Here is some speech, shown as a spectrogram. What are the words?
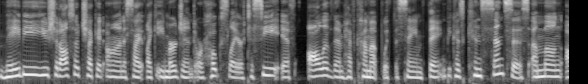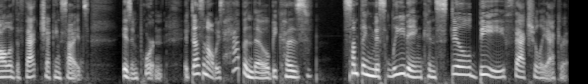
maybe you should also check it on a site like Emergent or Hoaxslayer to see if all of them have come up with the same thing because consensus among all of the fact checking sites is important. It doesn't always happen though because something misleading can still be factually accurate.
